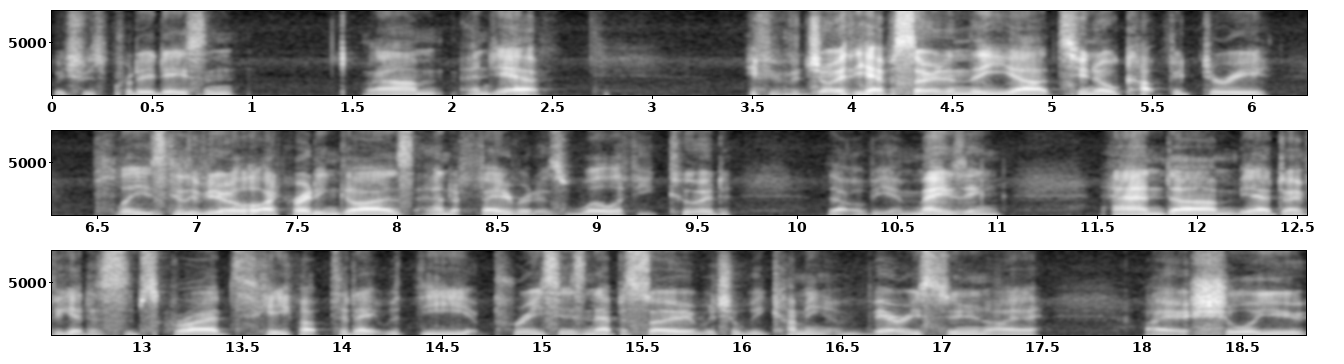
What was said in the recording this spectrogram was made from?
which was pretty decent. Um, and yeah, if you've enjoyed the episode and the uh, 2-0 Cup victory, please give the video a like rating, guys, and a favorite as well if you could. That would be amazing. And um, yeah, don't forget to subscribe to keep up to date with the preseason episode, which will be coming very soon, I, I assure you.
